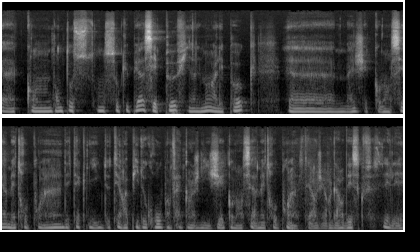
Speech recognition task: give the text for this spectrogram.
euh, dont on, s'occupait assez peu finalement à l'époque, euh, j'ai commencé à mettre au point des techniques de thérapie de groupe. Enfin, quand je dis j'ai commencé à mettre au point, c'est-à-dire j'ai regardé ce que faisaient les,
